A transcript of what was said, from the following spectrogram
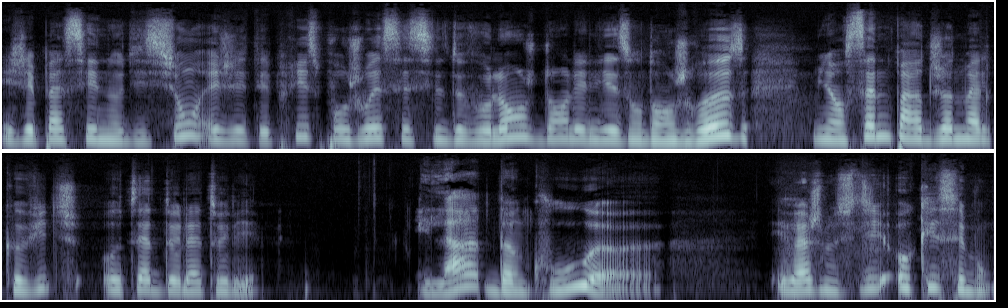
et j'ai passé une audition et j'ai été prise pour jouer Cécile de Volanges dans Les Liaisons dangereuses, mis en scène par John Malkovich au tête de l'atelier. Et là, d'un coup, euh, et ben, je me suis dit, ok, c'est bon.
